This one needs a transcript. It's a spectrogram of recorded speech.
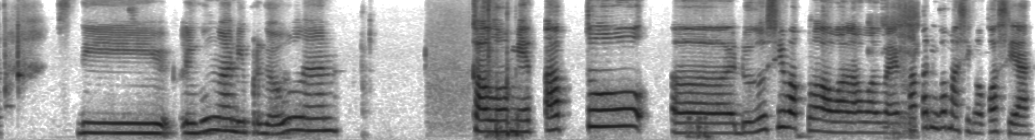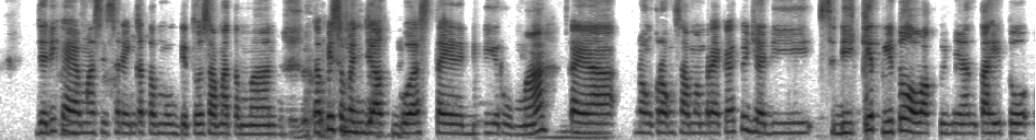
yang di lingkungan di pergaulan. Kalau meet up tuh uh, dulu sih waktu awal-awal WFH kan gue masih ngekos ya. Jadi kayak masih sering ketemu gitu sama teman. Tapi semenjak gue stay di rumah kayak nongkrong sama mereka itu jadi sedikit gitu loh waktunya. Entah itu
